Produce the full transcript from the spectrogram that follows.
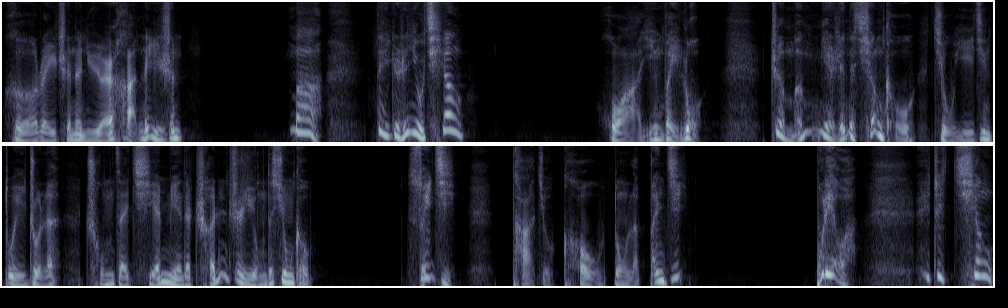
贺瑞成的女儿喊了一声：“妈，那个人有枪。”话音未落。这蒙面人的枪口就已经对准了冲在前面的陈志勇的胸口，随即他就扣动了扳机。不料啊，哎，这枪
